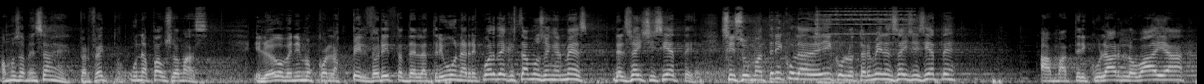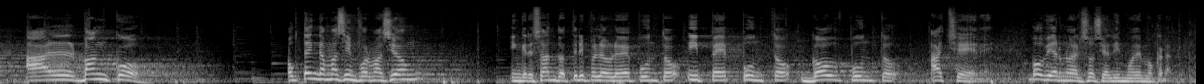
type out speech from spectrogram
Vamos a mensaje, perfecto, una pausa más. Y luego venimos con las pildoritas de la tribuna. Recuerde que estamos en el mes del 6 y 7. Si su matrícula de vehículo termina en 6 y 7, a matricularlo vaya al banco. Obtenga más información ingresando a www.ip.gov.hn. Gobierno del Socialismo Democrático.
